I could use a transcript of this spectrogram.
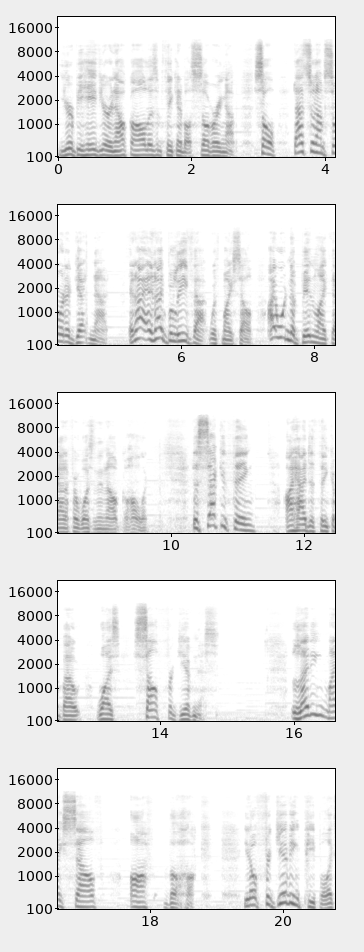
your behavior and alcoholism, thinking about sobering up. So that's what I'm sort of getting at. And I, and I believe that with myself. I wouldn't have been like that if I wasn't an alcoholic. The second thing I had to think about was self-forgiveness. Letting myself off the hook. You know, forgiving people, like,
